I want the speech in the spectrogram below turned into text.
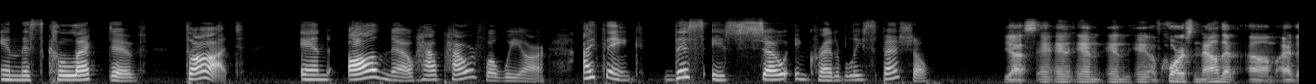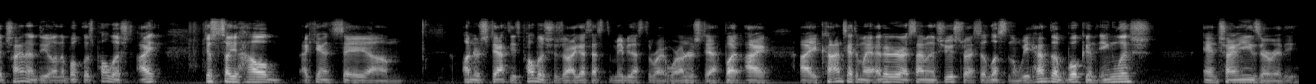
in this collective thought and all know how powerful we are? I think this is so incredibly special. Yes, and and, and, and, of course, now that um, I had the China deal and the book was published, I just tell you how I can't say um, understaffed these publishers are. I guess that's the, maybe that's the right word, understaffed. But I I contacted my editor at Simon Schuster. I said, listen, we have the book in English and Chinese already.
